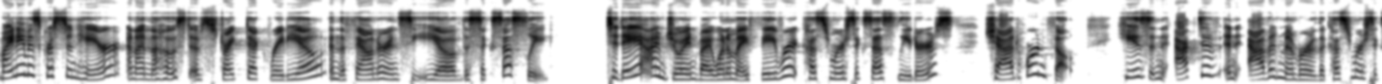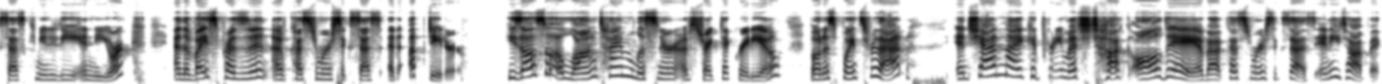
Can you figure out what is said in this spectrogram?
My name is Kristen Hayer, and I'm the host of StrikeDeck Radio and the founder and CEO of the Success League. Today, I'm joined by one of my favorite customer success leaders, Chad Horenfeldt. He is an active and avid member of the customer success community in New York and the vice president of customer success at Updater. He's also a longtime listener of StrikeDeck Radio. Bonus points for that. And Chad and I could pretty much talk all day about customer success, any topic.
